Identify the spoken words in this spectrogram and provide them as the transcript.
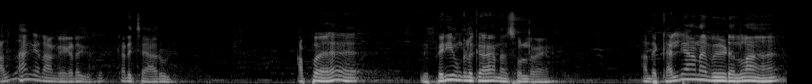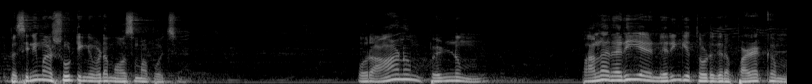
அதுதாங்க நாங்கள் கிடை கிடைச்ச அருள். அப்போ இது பெரியவங்களுக்காக நான் சொல்கிறேன் அந்த கல்யாண வீடெல்லாம் இப்போ சினிமா ஷூட்டிங்கை விட மோசமாக போச்சு. ஒரு ஆணும் பெண்ணும் பலரறிய நெருங்கி தொடுகிற பழக்கம்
